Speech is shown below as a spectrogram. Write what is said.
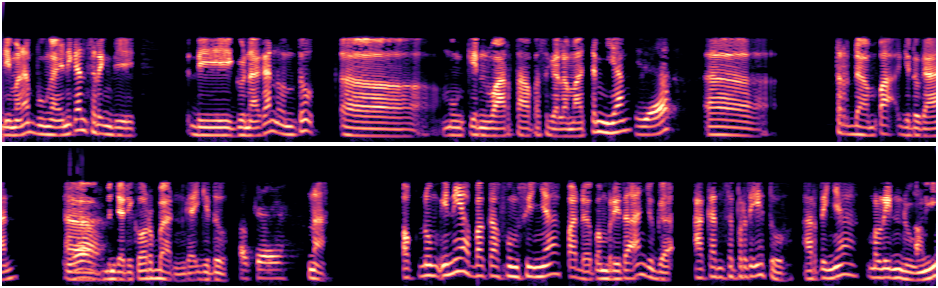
Di mana bunga ini kan sering di, digunakan untuk uh, mungkin warta apa segala macam yang Iya. uh, terdampak gitu kan, uh, Iya. menjadi korban kayak gitu. Oke. Nah, oknum ini apakah fungsinya pada pemberitaan juga akan seperti itu? Artinya melindungi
